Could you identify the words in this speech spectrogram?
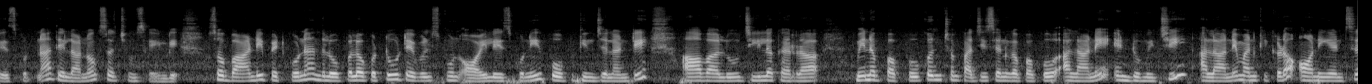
చేసుకుంటున్నా. అది ఎలానో ఒకసారి చూసేయండి. సో బాండీ పెట్టుకొని అందులోపల ఒక టూ టేబుల్ స్పూన్ ఆయిల్ వేసుకొని పోపు గింజలు అంటే ఆవాలు జీలకర్ర మినప్పప్పు కొంచెం పచ్చిశనగపప్పు అలానే ఎండుమిర్చి అలానే మనకి ఇక్కడ ఆనియన్స్.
